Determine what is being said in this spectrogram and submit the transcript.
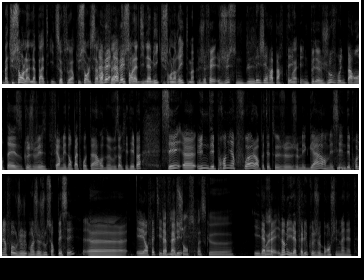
bah, tu sens la, la patte id Software. Tu sens le savoir-faire, tu sens la dynamique, tu sens le rythme. Je fais juste une légère aparté. Ouais. J'ouvre une parenthèse que je vais fermer dans pas trop tard. Ne vous inquiétez pas. C'est euh, une des premières fois. Alors peut-être je, je m'égare, mais c'est Mhm. une des premières fois où je, moi je joue sur PC. euh, et en fait, il a de la fallu. chance parce que. Il a Ouais. fa- Non, mais il a fallu que je branche une manette.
